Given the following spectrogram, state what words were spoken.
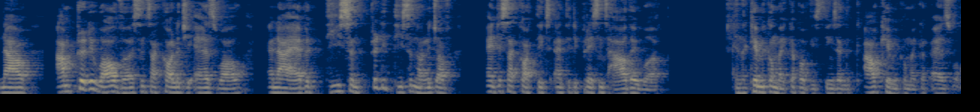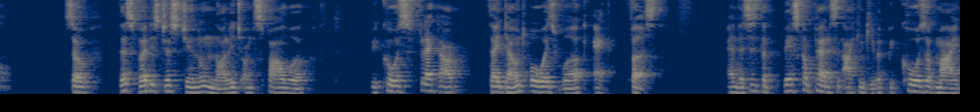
Now, I'm pretty well versed in psychology as well, and I have a decent, pretty decent knowledge of antipsychotics, antidepressants, how they work and the chemical makeup of these things and the, our chemical makeup as well. So this vid is just general knowledge on spell work because flat out they don't always work at first. And this is the best comparison I can give it because of my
